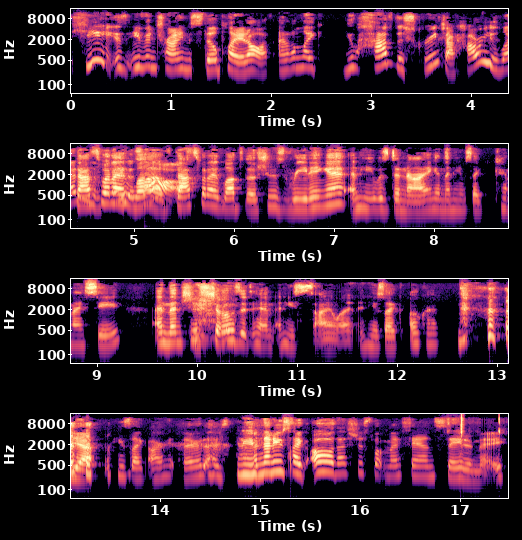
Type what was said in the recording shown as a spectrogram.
he is even trying to still play it off and I'm like you have the screenshot. How are you letting That's what I love. That's what I love though. She was reading it and he was denying and then he was like, "Can I see?" And then she shows it to him and he's silent and he's like, okay. yeah. He's like, all right, there it is. And, then he, and then he's like, oh, that's just what my fans say to me.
